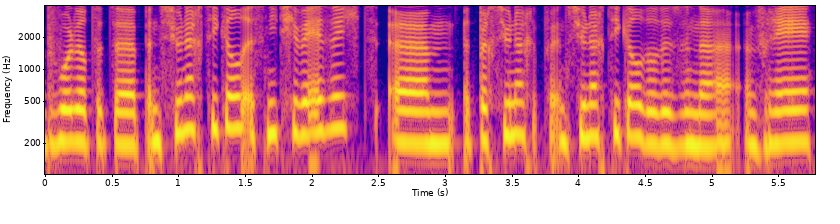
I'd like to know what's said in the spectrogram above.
bijvoorbeeld het uh, pensioenartikel is niet gewijzigd. Um, het pensioenar pensioenartikel dat is een, uh, een vrij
